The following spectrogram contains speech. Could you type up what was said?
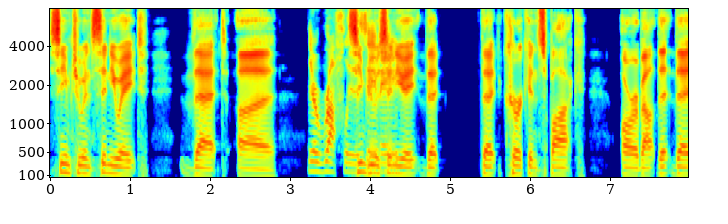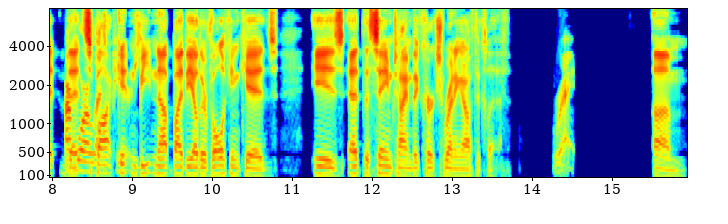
seem to insinuate that uh They're roughly the seem to same age. insinuate that that Kirk and Spock are about that that Are that more or less Spock getting beaten up by the other Vulcan kids is at the same time that Kirk's running off the cliff. right? Um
